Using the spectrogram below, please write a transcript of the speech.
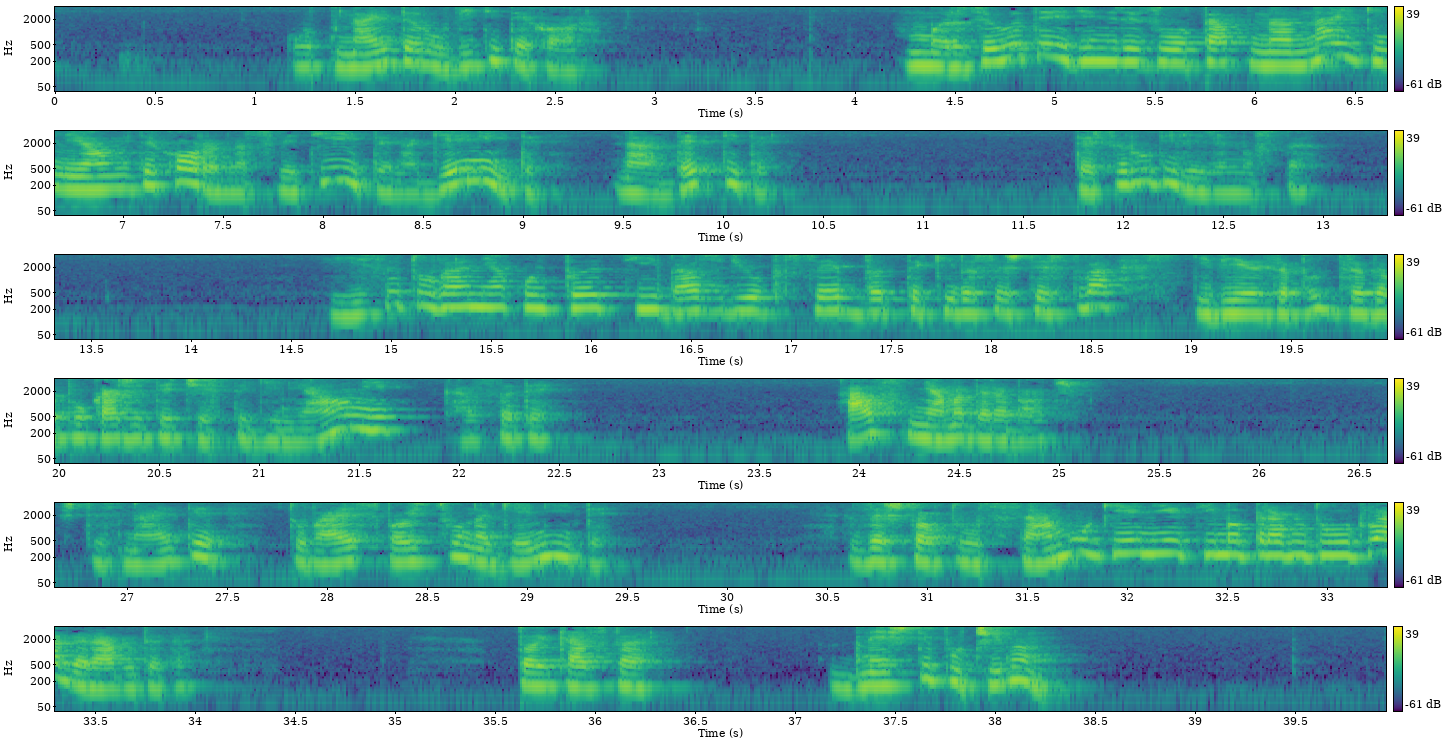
От най-даровитите хора. Мързелът е един резултат на най-гениалните хора, на светиите, на гениите, на адептите. Те са родили леността. И за това някой път и вас ви обсебват такива същества и вие за, за да покажете, че сте гениални, казвате Аз няма да работя. Ще знаете, това е свойство на гениите. Защото само геният има право да отлага работата. Той казва Днес ще почивам.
